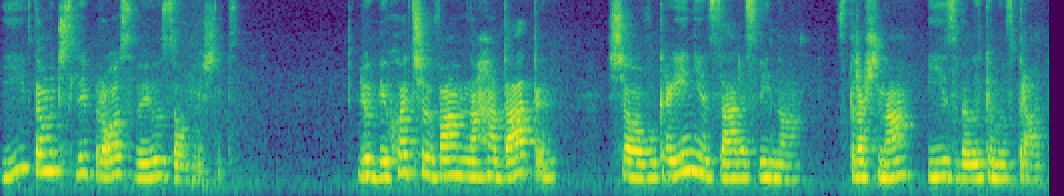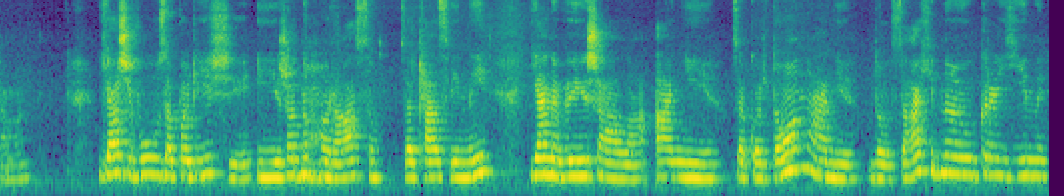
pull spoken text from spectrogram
і в тому числі про свою зовнішність. Любі, хочу вам нагадати, що в Україні зараз війна страшна і з великими втратами. Я живу у Запоріжжі і жодного разу за час війни я не виїжджала ані за кордон, ані до Західної України.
